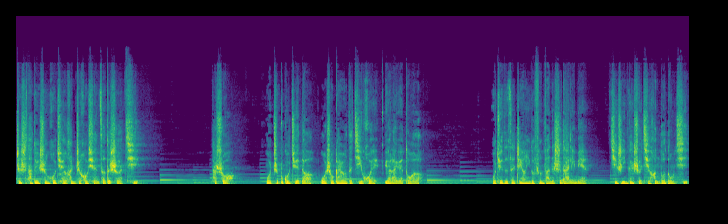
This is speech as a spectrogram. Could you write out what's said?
这是他对生活权衡之后选择的舍弃。他说：“我只不过觉得我受干扰的机会越来越多了。我觉得在这样一个纷繁的时代里面，其实应该舍弃很多东西。”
